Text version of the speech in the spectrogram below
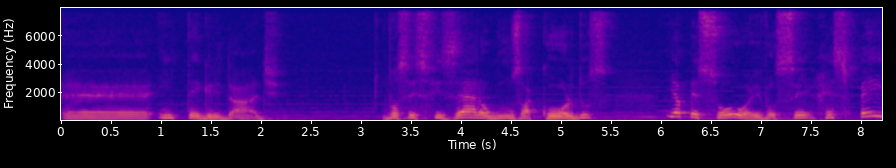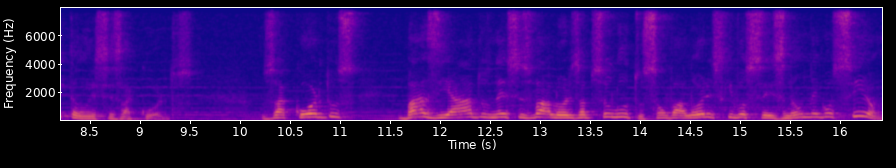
é integridade. Vocês fizeram alguns acordos e a pessoa e você respeitam esses acordos. Os acordos baseados nesses valores absolutos. São valores que vocês não negociam.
